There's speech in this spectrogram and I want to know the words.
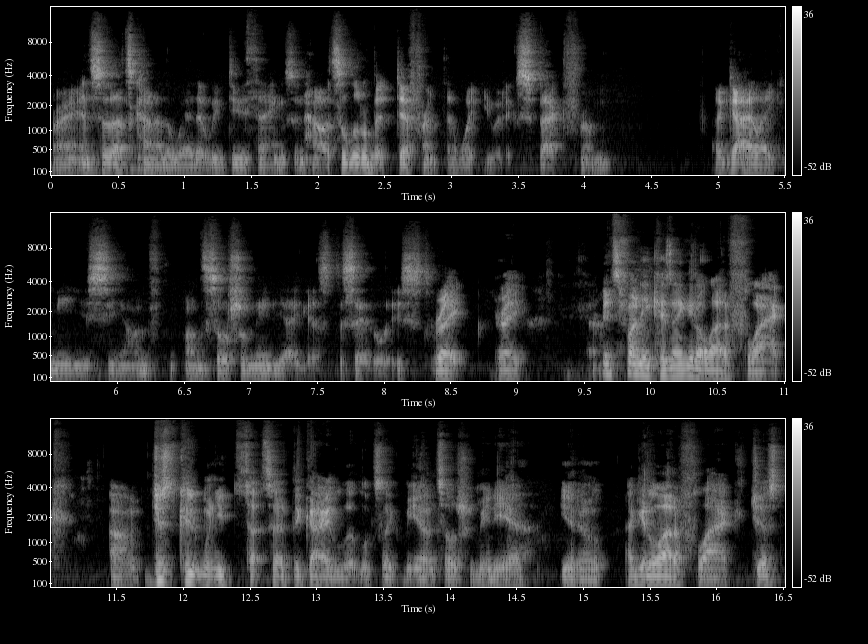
Right. And so that's kind of the way that we do things and how it's a little bit different than what you would expect from a guy like me you see on on social media, I guess, to say the least. Right, right. It's funny because I get a lot of flack. Um, just 'cause when you t- said the guy that looks like me on social media, you know, I get a lot of flack just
